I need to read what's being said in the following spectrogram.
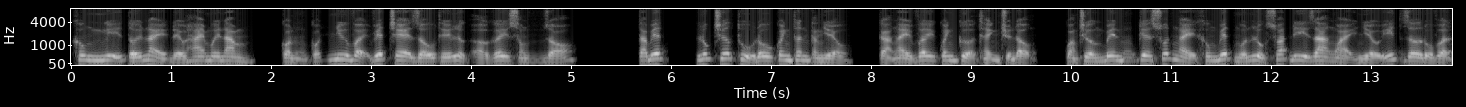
không nghĩ tới này đều 20 năm, còn có như vậy viết che giấu thế lực ở gây sóng gió. Ta biết, lúc trước thủ đô quanh thân càng nhiều, cả ngày vây quanh cửa thành chuyển động, quảng trường bên kia suốt ngày không biết muốn lục soát đi ra ngoài nhiều ít dơ đổ vật.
